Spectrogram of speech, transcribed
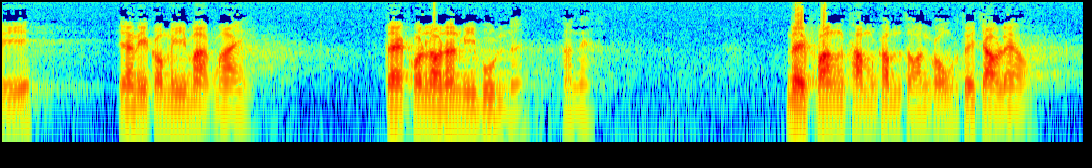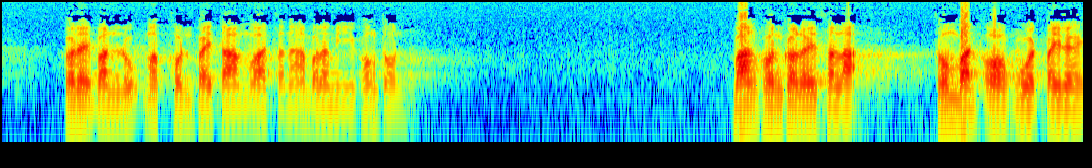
ฐี อย่างนี้ก็มีมากมาย แต่คนเหล่านั้นมีบุญนะอันนี้ ได้ฟังทำคำสอนของพระพุทธเจ้าแล้ว ก็ได้บรรลุมรรคผลไปตามวาสนาบารมีของตน บางคนก็เลยสละสมบัติออกบวชไปเลย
